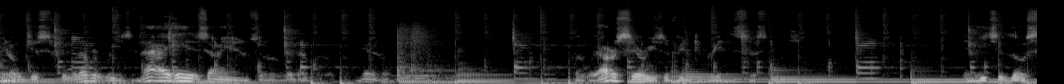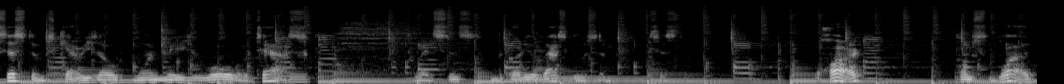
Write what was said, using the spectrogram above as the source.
You know, just for whatever reason. I hate science or whatever, you know but we are a series of integrated systems. And each of those systems carries out one major role or task. For instance, in the cardiovascular system, the heart pumps the blood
